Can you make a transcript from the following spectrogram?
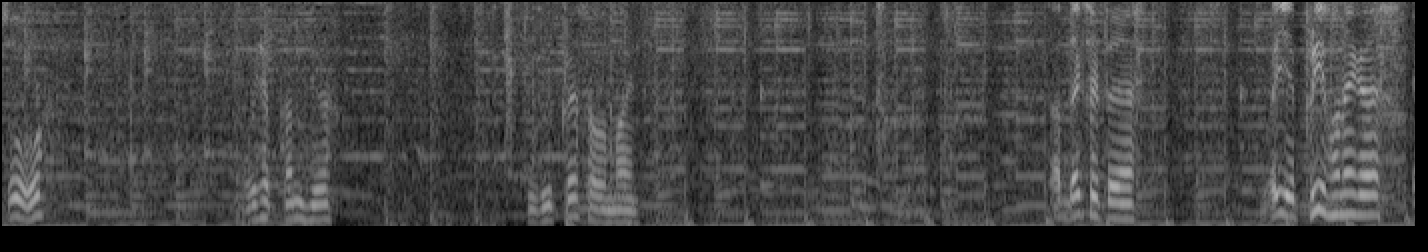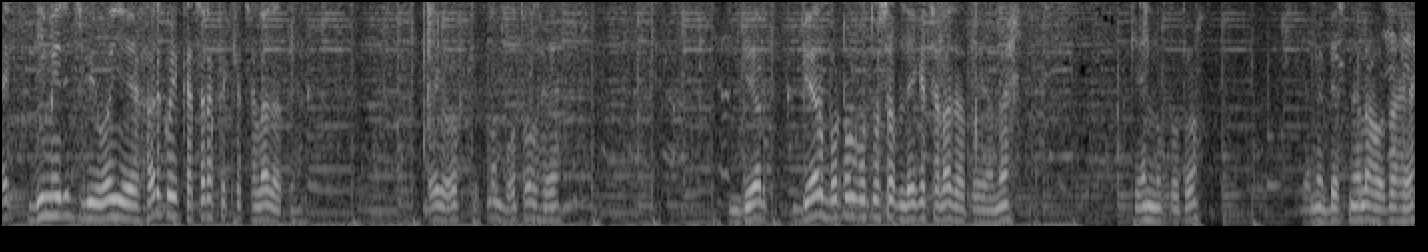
So we have come here to refresh our mind. आप देख सकते हैं। वही है फ्री होने का एक डिमेरिट्स भी, वही है हर कोई कचरा फेंक के चला जाता है। देखो कितना बोतल है। बियर बियर बोतल को तो सब लेके चला जाते हैं हमें कैन लोग को तो। हमें बेचने वाला होता है।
